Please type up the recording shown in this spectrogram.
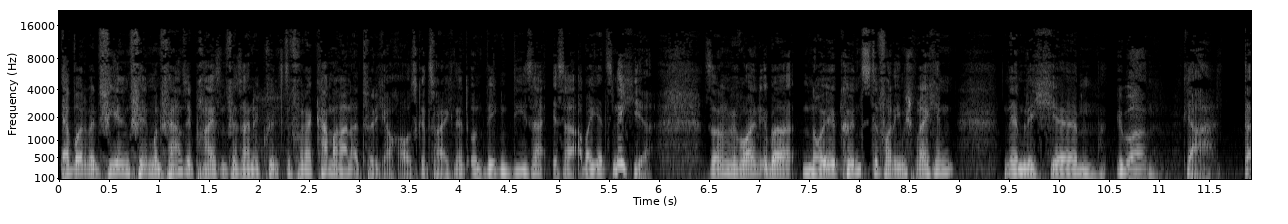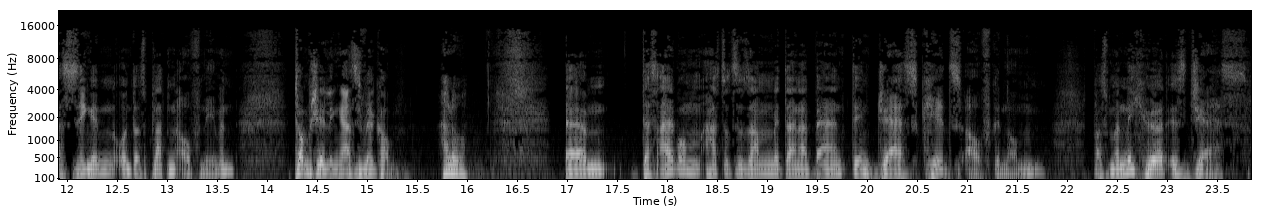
Er wurde mit vielen Film- und Fernsehpreisen für seine Künste vor der Kamera natürlich auch ausgezeichnet. Und wegen dieser ist er aber jetzt nicht hier. Sondern wir wollen über neue Künste von ihm sprechen. Nämlich ähm, über, ja, das Singen und das Plattenaufnehmen. Tom Schilling, herzlich willkommen. Hallo. Ähm, das Album hast du zusammen mit deiner Band, den Jazz Kids, aufgenommen. Was man nicht hört, ist Jazz.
